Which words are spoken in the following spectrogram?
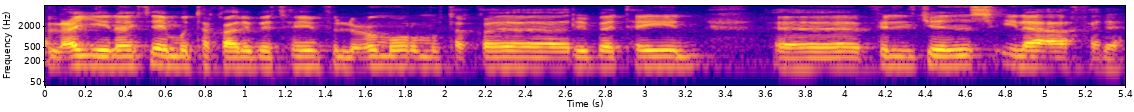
العينتين متقاربتين في العمر متقاربتين آه في الجنس إلى آخره.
